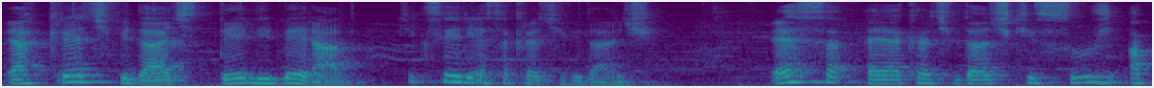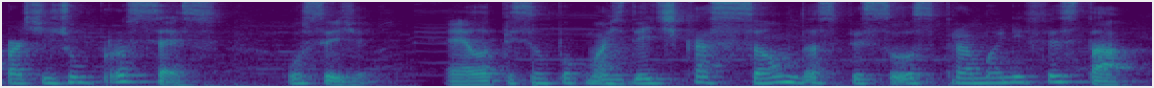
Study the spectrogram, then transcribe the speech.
é a criatividade deliberada. O que seria essa criatividade? Essa é a criatividade que surge a partir de um processo, ou seja, ela precisa um pouco mais de dedicação das pessoas para manifestar.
